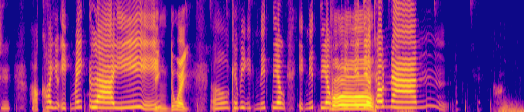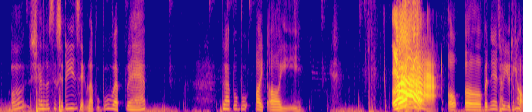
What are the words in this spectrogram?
ชิหอคอยอยู่อีกไม่ไกลจริงด้วย โอ้แค่วิ่งอีกนิดเดียว อีกนิดเดียว โว้ อีกนิดเดียวเท่านั้นเออฉันรู้สึกฉันได้ยินเสียงลาบูบูแวบแวบลาบูบูอ่อยอ่อยอ้า โอ้เออบันเนี่ยเธออยู่ที่หอ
